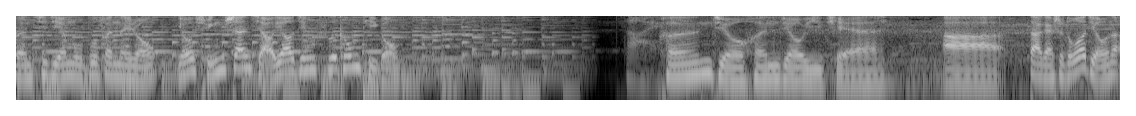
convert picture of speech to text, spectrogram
本期节目部分内容由巡山小妖精司空提供。在很久很久以前，啊，大概是多久呢？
